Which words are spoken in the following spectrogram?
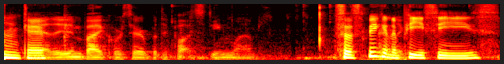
Okay. Yeah, they didn't buy Corsair, but they bought Streamlabs. So speaking of PCs,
